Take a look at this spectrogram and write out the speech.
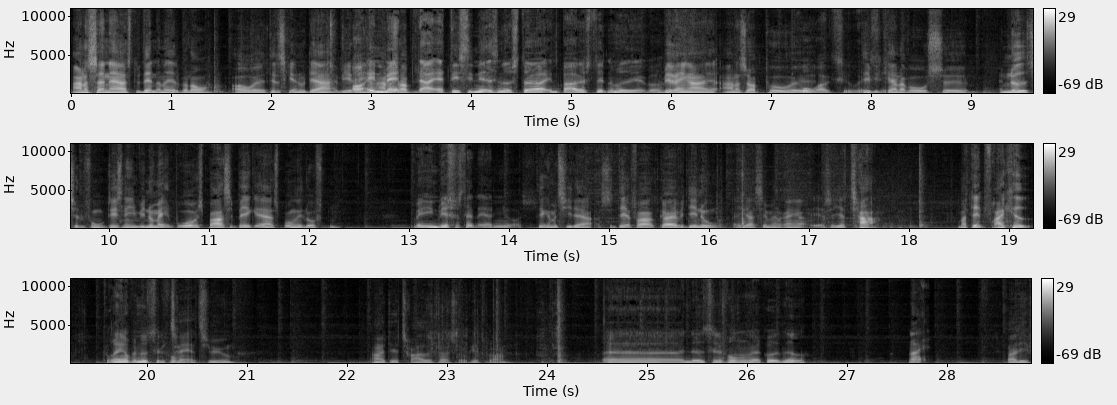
Anders han er studentermedhjælper derovre, og øh, det der sker nu, det er, at vi Og ringer en Anders mand, op. der er destineret til noget større, end bare at være studentermedhjælper. Vi ringer øh, Anders op på øh, Proaktiv. det, vi sige. kalder vores øh, nødtelefon. Det er sådan en, vi normalt bruger, hvis Barsebæk er sprunget i luften. Men i en vis forstand er den jo også. Det kan man sige, det er. Så derfor gør vi det nu, at jeg simpelthen ringer. Altså, jeg tager mig den frækhed. Du ringer på nødtelefonen. 23. Nej, det er 30 først. Okay, flot. Øh, nødtelefonen er gået ned. Bare lige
